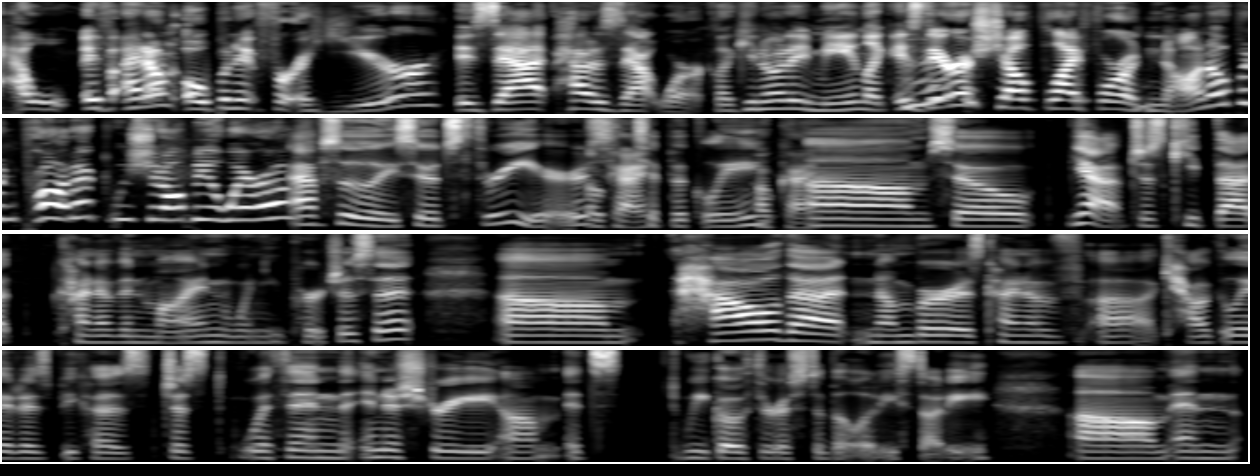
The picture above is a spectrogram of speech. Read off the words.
If I don't open it for a year, is that how does that work? Like, you know what I mean? Like, Mm-hmm. is there a shelf life for a non-open product we should all be aware of? Absolutely. So it's three years Okay. typically. Okay. Um, so yeah, just keep that kind of in mind when you purchase it. Um, how that number is kind of uh, calculated is because just within the industry, um, it's we go through a stability study, um, and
